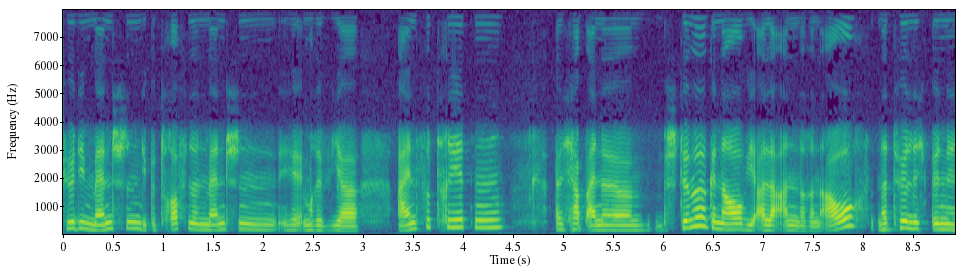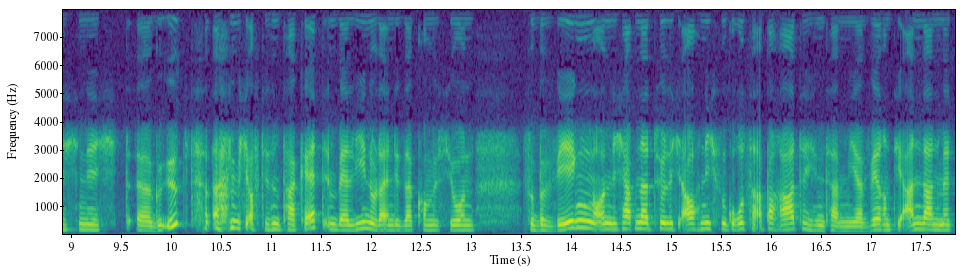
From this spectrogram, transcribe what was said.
für die Menschen, die betroffenen Menschen hier im Revier einzutreten. Ich habe eine Stimme, genau wie alle anderen auch. Natürlich bin ich nicht äh, geübt, mich auf diesem Parkett in Berlin oder in dieser Kommission zu bewegen. Und ich habe natürlich auch nicht so große Apparate hinter mir, während die anderen mit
